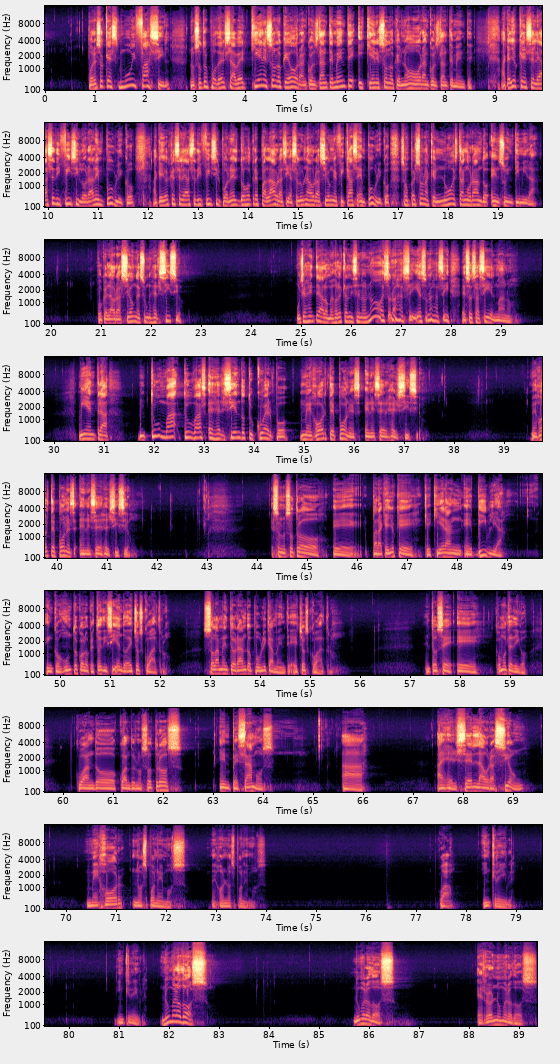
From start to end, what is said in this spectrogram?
Por eso que es muy fácil nosotros poder saber quiénes son los que oran constantemente y quiénes son los que no oran constantemente. Aquellos que se le hace difícil orar en público, aquellos que se le hace difícil poner dos o tres palabras y hacer una oración eficaz en público, son personas que no están orando en su intimidad. Porque la oración es un ejercicio. Mucha gente a lo mejor están diciendo, no, eso no es así, eso no es así. Eso es así, hermano mientras tú, vas ejerciendo tu cuerpo, mejor te pones en ese ejercicio. Mejor te pones en ese ejercicio. Eso nosotros, eh, para aquellos que, quieran eh, Biblia en conjunto con lo que estoy diciendo, Hechos 4. Solamente orando públicamente, Hechos 4. Entonces, eh, ¿cómo te digo? Cuando, cuando nosotros empezamos a, a ejercer la oración, mejor nos ponemos, mejor nos ponemos. Wow, increíble. Increíble. Número dos. Número dos. Error número dos.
